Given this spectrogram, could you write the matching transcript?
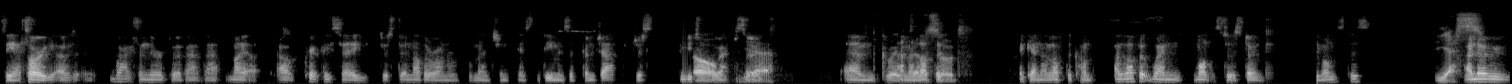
So yeah, sorry, I was waxing lyrical about that. My, I'll quickly say just another honourable mention is the Demons of Punjab. Just beautiful Oh, episode. yeah. Um, Great and I love episode. again. I love the con. I love it when monsters don't be monsters. Yes. I know.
